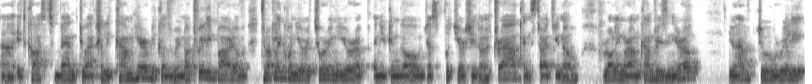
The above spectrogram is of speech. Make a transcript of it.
uh, it costs Ben to actually come here because we're not really part of it's not like when you're touring europe and you can go just put your shit on a truck and start you know rolling around countries in europe. You have to really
